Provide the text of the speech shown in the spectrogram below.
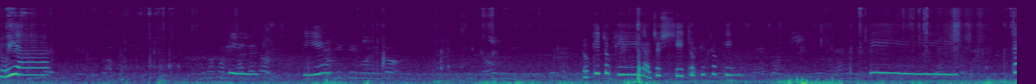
Julia. 삐. 토끼토끼 아저씨 토끼토끼 삐. 자.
